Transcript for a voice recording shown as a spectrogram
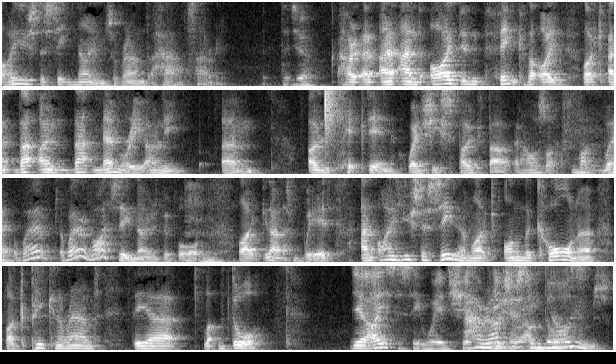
I used to see gnomes around the house, Harry. did you Harry, and, and I didn't think that I like, and that own that memory only, um, only kicked in when she spoke about, it, and I was like, "Fuck, Mm. where, where, where have I seen gnomes before? Mm. Like, you know, that's weird." And I used to see them like on the corner, like peeking around the uh, like the door. yeah I used to see weird shit Harry, I used to see doors. gnomes.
